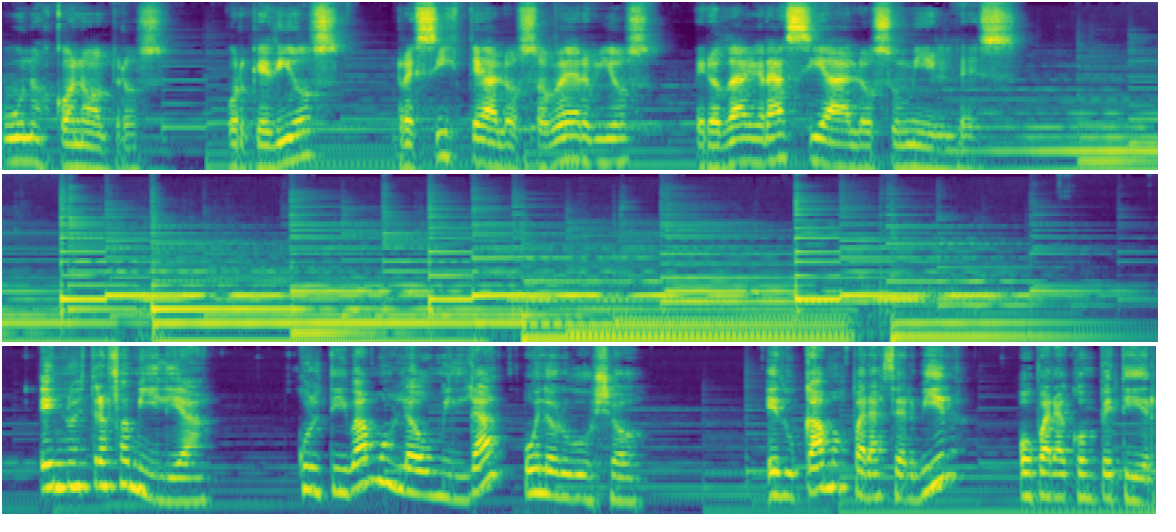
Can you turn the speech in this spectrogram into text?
unos con otros, porque Dios resiste a los soberbios, pero da gracia a los humildes. En nuestra familia, ¿cultivamos la humildad o el orgullo? ¿Educamos para servir o para competir?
